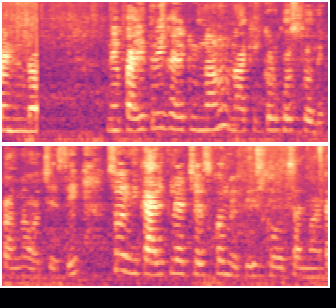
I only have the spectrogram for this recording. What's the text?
అండ్ నేను ఫైవ్ త్రీ హైట్ ఉన్నాను నాకు ఇక్కడికి వస్తుంది పన్నా వచ్చేసి. సో ఇది క్యాలిక్యులేట్ చేసుకొని మీరు తీసుకోవచ్చు అనమాట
